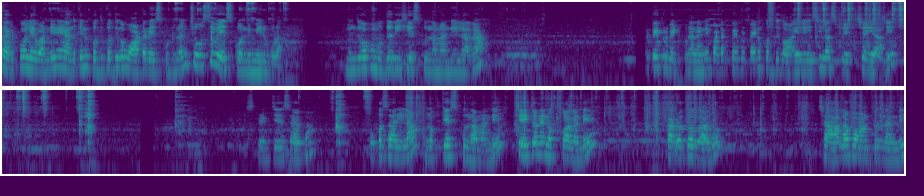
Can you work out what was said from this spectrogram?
సరిపోలేవండి. నేను అందుకని కొద్ది కొద్దిగా వాటర్ వేసుకుంటున్నాను. చూసి వేసుకోండి మీరు కూడా. ముందుగా ఒక ముద్ద తీసేసుకుందామండి ఇలాగా. బటర్ పేపర్ పెట్టుకున్నానండి. బటర్ పేపర్ పైన కొద్దిగా ఆయిల్ వేసి ఇలా స్ప్రెడ్ చేయాలి. స్ప్రెడ్ చేశాక ఒకసారి ఇలా నొక్కేసుకుందామండి. చేతితోనే నొక్కాలండి. కర్రతో కాదు. చాలా బాగుంటుందండి.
